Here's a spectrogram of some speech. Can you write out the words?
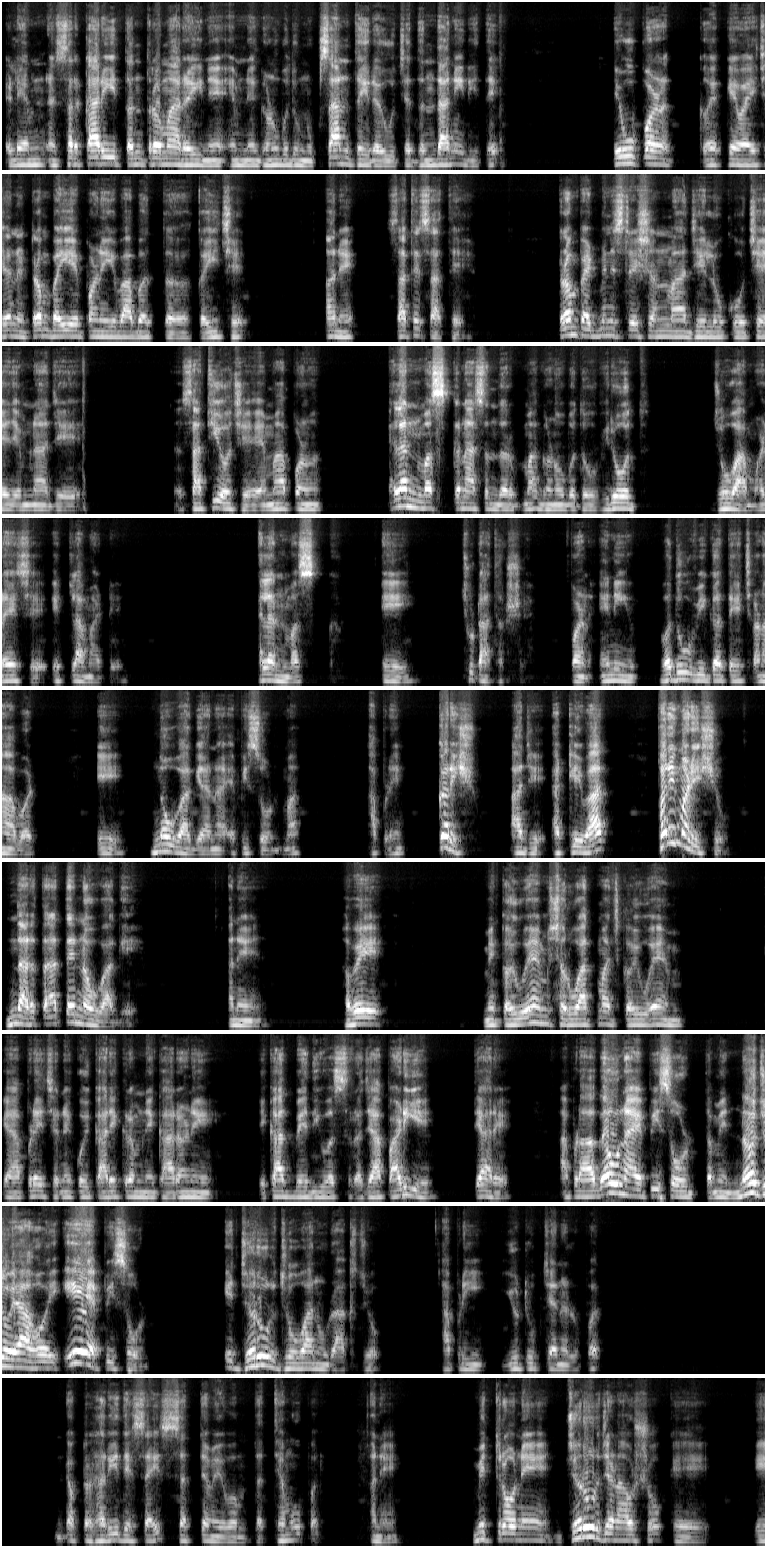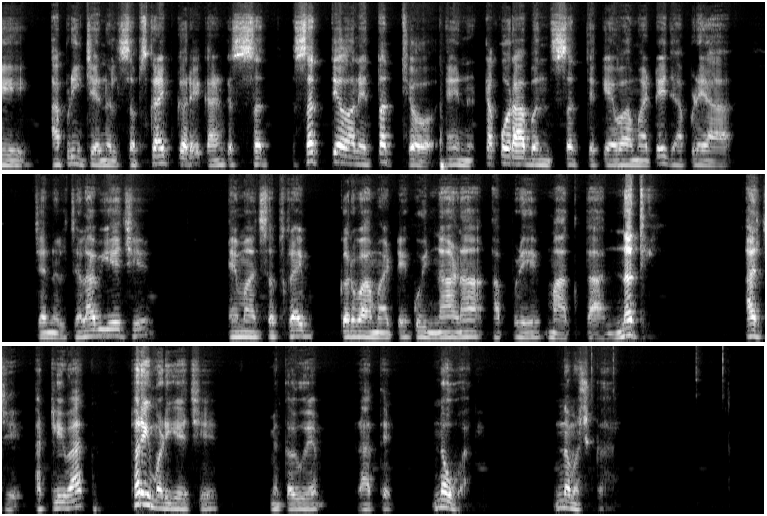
એટલે એમને સરકારી તંત્રમાં રહીને એમને ઘણું બધું નુકસાન થઈ રહ્યું છે ધંધાની રીતે. એવું પણ કહેવાય છે અને ટ્રમ્પભાઈએ પણ એ બાબત કહી છે. અને સાથે સાથે ટ્રમ્પ એડમિનિસ્ટ્રેશનમાં જે લોકો છે, જેમના જે સાથીઓ છે, એમાં પણ એલન મસ્કના સંદર્ભમાં ઘણો બધો વિરોધ જોવા મળે છે. એટલા માટે એલન મસ્ક એ છૂટા થશે. પણ એની વધુ વિગતે છણાવટ એ નવ વાગ્યાના એપિસોડમાં આપણે કરીશું. આજે આટલી વાત ફરી મળીશું. તે નવ વાગે. અને હવે મેં કહ્યું એમ, શરૂઆતમાં જ કહ્યું એમ કે આપણે છે ને કોઈ કાર્યક્રમને કારણે એકાદ બે દિવસ રજા પાડીએ, ત્યારે આપણા અગાઉના એપિસોડ તમે ન જોયા હોય, એ એપિસોડ એ જરૂર જોવાનું રાખજો. આપણી યુટ્યુબ ચેનલ ઉપર. ડોક્ટર હરિદેસાઈ સત્યમ એવમ તથ્યમ ઉપર. અને મિત્રોને જરૂર જણાવશો કે એ આપણી ચેનલ સબસ્ક્રાઇબ કરે, કારણ કે સત- સત્ય અને તથ્ય એન ટકોરાબંધ સત્ય કહેવા માટે જ આપણે આ ચેનલ ચલાવીએ છીએ. એમાં સબસ્ક્રાઇબ કરવા માટે કોઈ નાણાં આપણે માગતા નથી. આજે આટલી વાત. ફરી મળીએ છીએ. મેં કહ્યું એમ, રાતે નવ વાગે. નમસ્કાર.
